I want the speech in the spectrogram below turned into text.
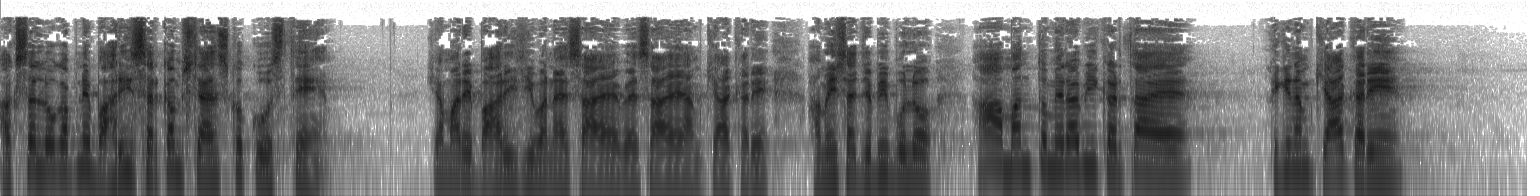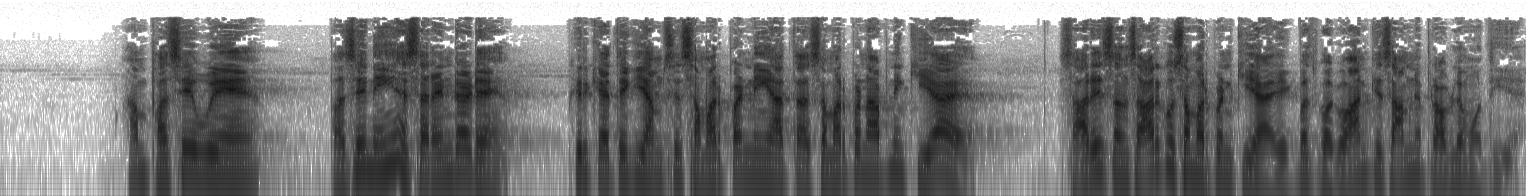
अक्सर लोग अपने बाहरी सरकम को कोसते हैं कि हमारे बाहरी जीवन ऐसा है, वैसा है, हम क्या करें? हमेशा जब भी बोलो हाँ मन तो मेरा भी करता है, लेकिन हम क्या करें? हम फंसे हुए हैं। फंसे नहीं है सरेंडर्ड हैं। फिर कहते हैं कि हमसे समर्पण नहीं आता। समर्पण आपने किया है। सारे संसार को समर्पण किया है। एक बस भगवान के सामने प्रॉब्लम होती है।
